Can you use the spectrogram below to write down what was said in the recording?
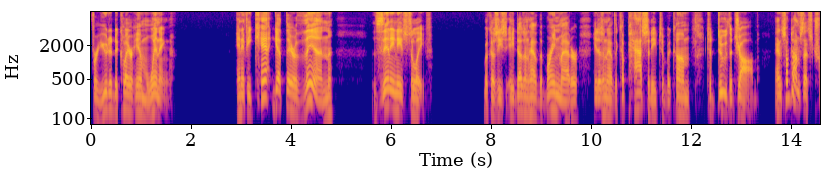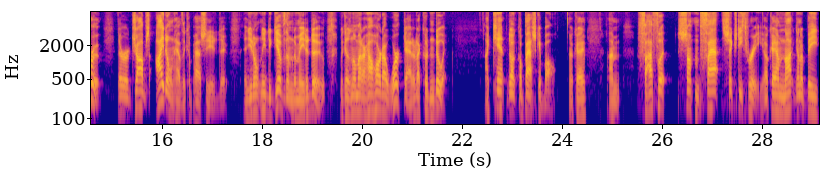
for you to declare him winning. And if he can't get there then, then he needs to leave because he's he doesn't have the brain matter, he doesn't have the capacity to become to do the job. And sometimes that's true. There are jobs I don't have the capacity to do, and you don't need to give them to me to do because no matter how hard I worked at it, I couldn't do it. I can't dunk a basketball. Okay, I'm five foot something fat, 63. Okay, I'm not going to be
